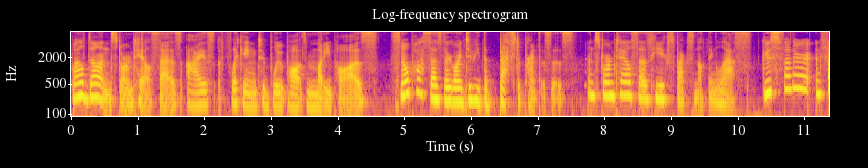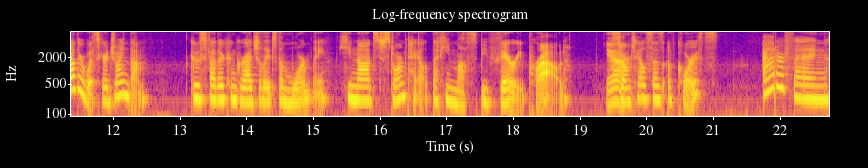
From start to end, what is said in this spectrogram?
Well done, Stormtail says, eyes flicking to Bluepaw's muddy paws. Snowpaw says they're going to be the best apprentices, and Stormtail says he expects nothing less. Goosefeather and Featherwhisker join them. Goosefeather congratulates them warmly. He nods to Stormtail that he must be very proud. Yeah. Stormtail says, Of course. Adderfang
